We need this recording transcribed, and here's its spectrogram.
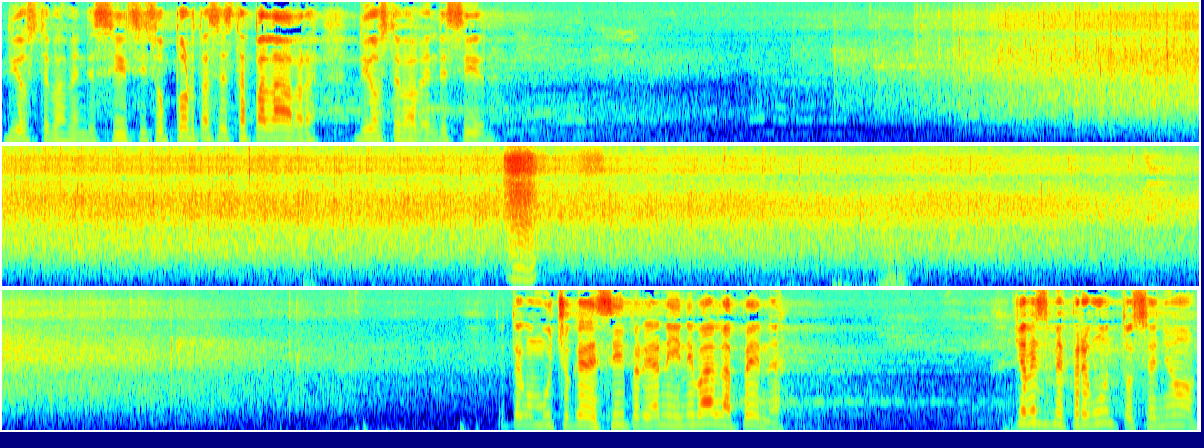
Dios te va a bendecir. Si soportas esta palabra, Dios te va a bendecir. Yo tengo mucho que decir, pero ya ni, vale la pena. Yo a veces me pregunto, Señor,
